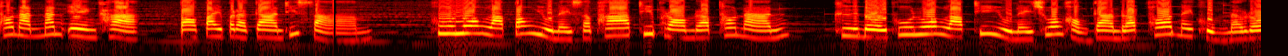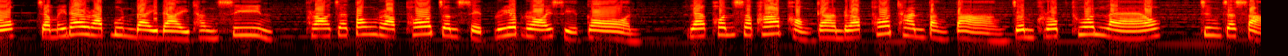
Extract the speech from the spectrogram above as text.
เท่านั้นนั่นเองค่ะ ต่อไปประการที่สามผู้ล่วงลับต้องอยู่ในสภาพที่พร้อมรับเท่านั้น คือโดยผู้ล่วงลับที่อยู่ในช่วงของการรับโทษในขุมนรก จะไม่ได้รับบุญใด ๆ ทั้งสิ้น เพราะจะต้องรับโทษจนเสร็จเรียบร้อยเสียก่อน และพ้นสภาพของการรับโทษทันต่างๆ จนครบถ้วนแล้ว จึงจะสา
